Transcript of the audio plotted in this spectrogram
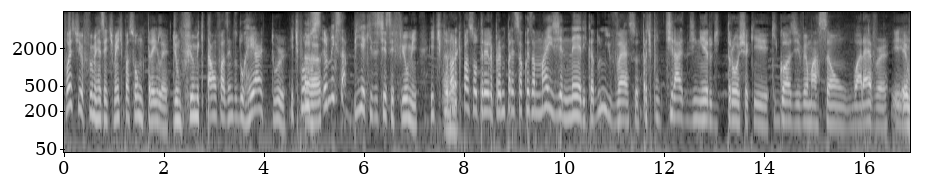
fui assistir o filme recentemente, passou um trailer de um filme que estavam fazendo do Rei Arthur. E tipo, eu- Aham. eu nem sabia que existia esse filme. E tipo, Aham. na hora que passou o trailer, pra mim pareceu a coisa mais genérica do universo. Pra tipo, tirar dinheiro de trouxa que, que gosta de ver uma ação, whatever. E, Eu,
